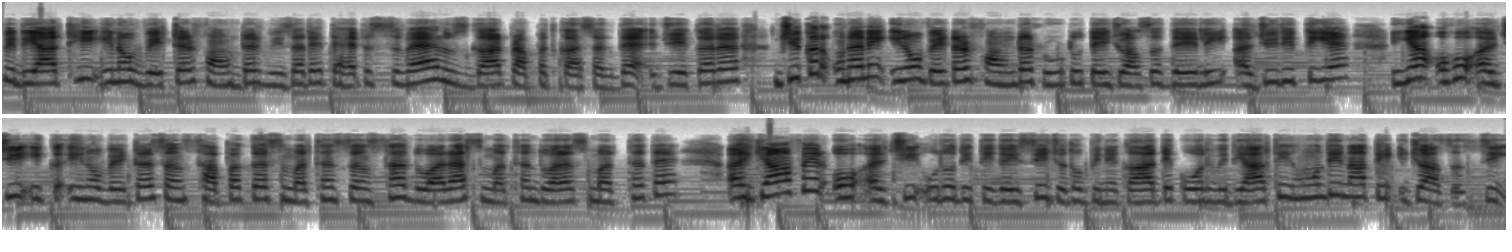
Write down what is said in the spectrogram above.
ਵਿਦਿਆਰਥੀ ਇਨੋਵੇਟਰ ਫਾਊਂਡਰ ਵੀਜ਼ਾ ਦੇ ਤਹਿਤ ਸਵੈ ਰੁਜ਼ਗਾਰ ਪ੍ਰਾਪਤ ਕਰ ਸਕਦਾ ਹੈ। ਜੇਕਰ ਜੇਕਰ ਉਹਨਾਂ ਨੇ ਇਨੋਵੇਟਰ ਫਾਊਂਡਰ ਰੂਟ ਉਤੇ ਇਜਾਜ਼ਤ ਦੇ ਲਈ ਅਰਜ਼ੀ ਦਿੱਤੀ ਹੈ ਜਾਂ ਉਹ ਅਰਜ਼ੀ ਇੱਕ ਇਨੋਵੇਟਰ ਸੰਸਥਾਪਕ ਸਮਰਥਨ ਸੰਸਥਾ ਦੁਆਰਾ ਸਮਰਥਨ ਦੁਆਰਾ ਸਮਰਥਿਤ ਹੈ ਅ, ਜਾਂ ਫਿਰ ਉਹ ਅਰਜ਼ੀ ਉਦੋਂ ਦਿੱਤੀ ਗਈ ਸੀ ਜਦੋਂ ਬਿਨੇਕਾਰ ਦੇ ਕੋਲ ਵਿਦਿਆਰਥੀ ਹੋਣ ਦੇ ਨਾਤੇ ਇਜਾਜ਼ਤ ਸੀ।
